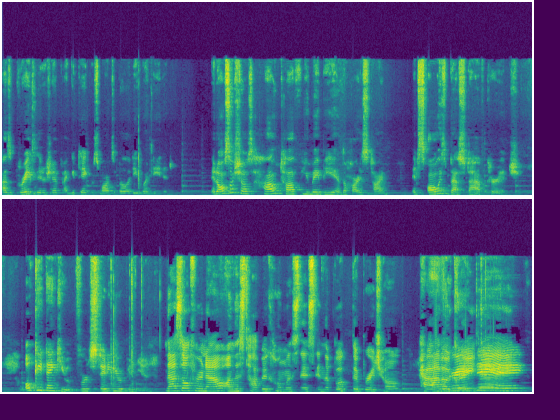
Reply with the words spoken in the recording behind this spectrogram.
has great leadership and can take responsibility when needed. It also shows how tough you may be in the hardest time. It's always best to have courage. Okay, thank you for stating your opinion. That's all for now on this topic homelessness in the book The Bridge Home. Have a great day.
